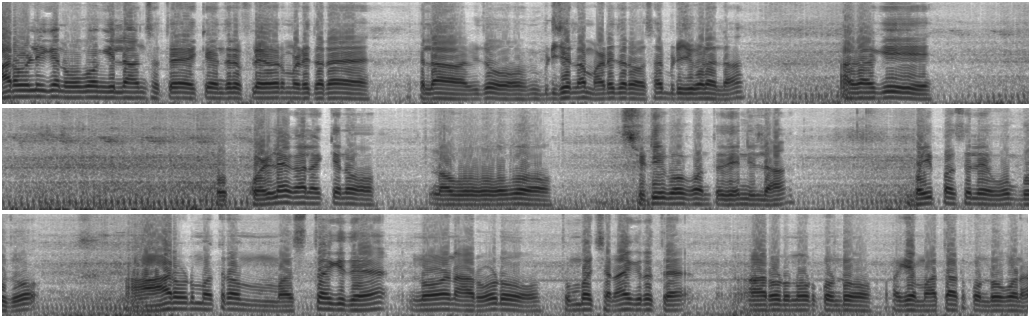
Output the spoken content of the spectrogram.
ಆರೋಳಿಗೇನು ಹೋಗೋಂಗಿಲ್ಲ ಅನಿಸುತ್ತೆ. ಯಾಕೆಂದರೆ ಫ್ಲೇವರ್ ಮಾಡಿದ್ದಾರೆ. ಎಲ್ಲ ಇದು ಬ್ರಿಡ್ಜೆಲ್ಲ ಮಾಡಿದ್ದಾರೆ, ಹೊಸ ಬ್ರಿಡ್ಜ್ಗಳೆಲ್ಲ ಹಾಗಾಗಿ ಕೊಳ್ಳೆಗಾಲಕ್ಕೇನೋ ನಾವು ಹೋಗೋ ಸಿಟಿಗೆ ಹೋಗುವಂಥದ್ದು ಏನಿಲ್ಲ. ಬೈಪಾಸಲ್ಲಿ ಹೋಗ್ಬೋದು. ಆ ರೋಡ್ ಮಾತ್ರ ಮಸ್ತಾಗಿದೆ. ನೋಡೋಣ, ಆ ರೋಡು ತುಂಬ ಚೆನ್ನಾಗಿರುತ್ತೆ. ಆ ರೋಡು ನೋಡಿಕೊಂಡು ಹಾಗೆ ಮಾತಾಡ್ಕೊಂಡು ಹೋಗೋಣ.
